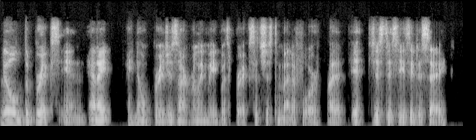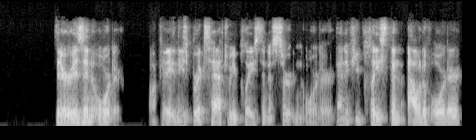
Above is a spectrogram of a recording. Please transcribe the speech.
build the bricks in. And I, I know bridges aren't really made with bricks, it's just a metaphor, but it just is easy to say. There is an order. Okay, these bricks have to be placed in a certain order. And if you place them out of order,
